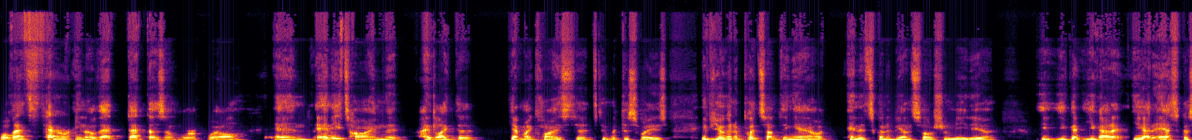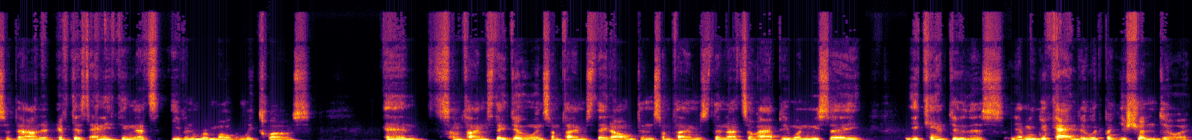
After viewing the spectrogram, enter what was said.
Well, that's terrible. You know that that doesn't work well. And any time that I'd like to get my clients to do it this way is if you're going to put something out and it's going to be on social media you, got you got to you got to ask us about it if there's anything that's even remotely close. And sometimes they do, and sometimes they don't, and sometimes they're not so happy when we say you can't do this. I mean, you can do it, but you shouldn't do it.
